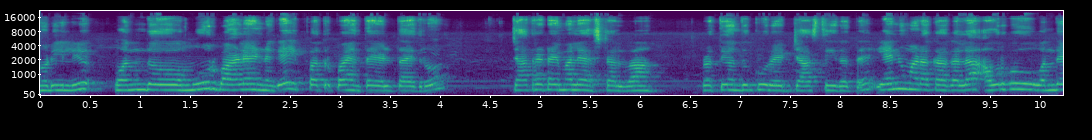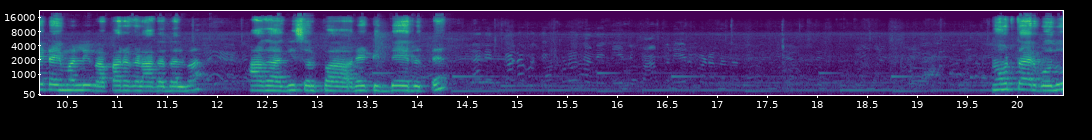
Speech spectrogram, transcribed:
ನೋಡಿ ಇಲ್ಲಿ ಒಂದು ಮೂರು ಬಾಳೆಹಣ್ಣಿಗೆ ಇಪ್ಪತ್ತು ರೂಪಾಯಿ ಅಂತ ಹೇಳ್ತಾ ಇದ್ರು. ಜಾತ್ರೆ ಟೈಮಲ್ಲೇ ಅಷ್ಟಲ್ವಾ ಪ್ರತಿಯೊಂದಕ್ಕೂ ರೇಟ್ ಜಾಸ್ತಿ ಇರುತ್ತೆ. ಏನು ಮಾಡೋಕ್ಕಾಗಲ್ಲ, ಅವ್ರಿಗೂ ಒಂದೇ ಟೈಮಲ್ಲಿ ವ್ಯಾಪಾರಗಳಾಗೋದಲ್ವಾ? ಹಾಗಾಗಿ ಸ್ವಲ್ಪ ರೇಟ್ ಇದ್ದೇ ಇರುತ್ತೆ. ನೋಡ್ತಾ ಇರ್ಬೋದು.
